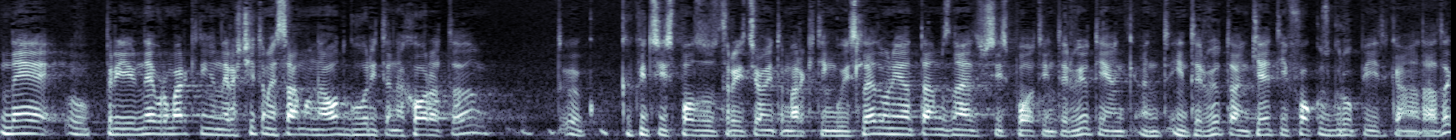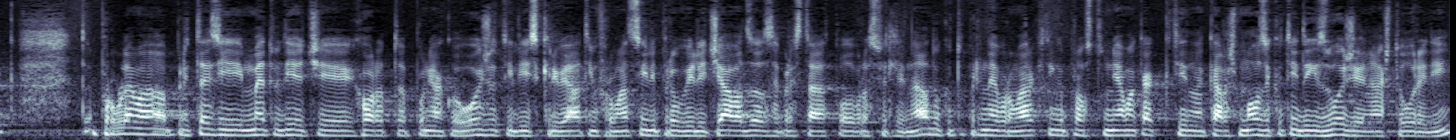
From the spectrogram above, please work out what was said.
не, при невромаркетинга не разчитаме само на отговорите на хората, каквито се използват в традиционните маркетингови изследвания. Там знаете, че се използват интервюта, интервюта, анкети, фокус групи и така нататък. Проблема при тези методи е, че хората понякога лъжат или изкривяват информация или преувеличават, за да се представят по-добра светлина, докато при невромаркетинга просто няма как ти да накараш мозъкът ти да излъже нашите уреди.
